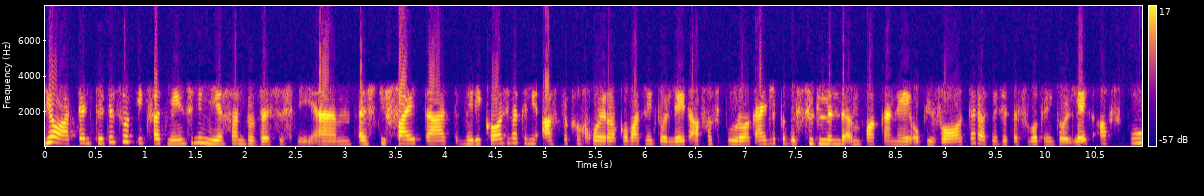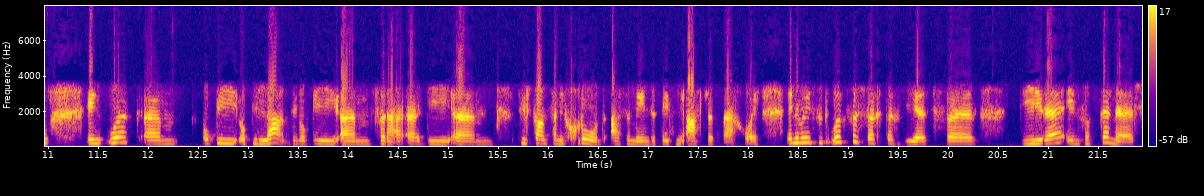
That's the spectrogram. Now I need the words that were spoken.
Ja, ek dink dit is ook iets wat mense nie meer van bewus is nie. Ehm um, is die feit dat medikasie wat in die asblik gegooi raak of wat in die toilet afgespoel raak eintlik 'n besoedelende impak kan hê op die water as jy dit byvoorbeeld in die toilet afspoel en ook ehm um, op die op die land en op die ehm um, vir uh, die ehm um, toestand van die grond as 'n mens dit net in die asblik weggooi. En 'n mens moet ook versigtig wees vir diere en vir kinders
